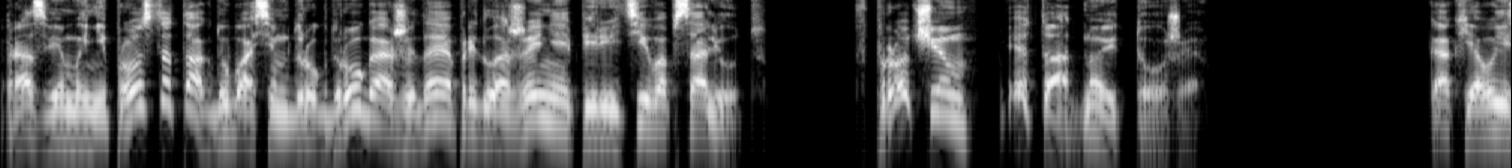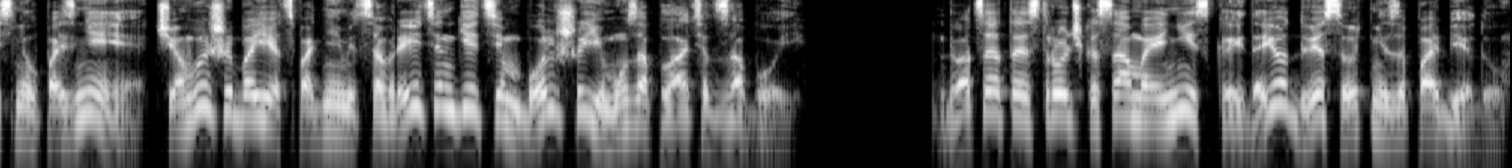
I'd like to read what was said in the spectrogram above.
Разве мы не просто так дубасим друг друга, ожидая предложения перейти в абсолют? Впрочем, это одно и то же». Как я выяснил позднее, чем выше боец поднимется в рейтинге, тем больше ему заплатят за бой. Двадцатая строчка самая низкая и дает две сотни за победу.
